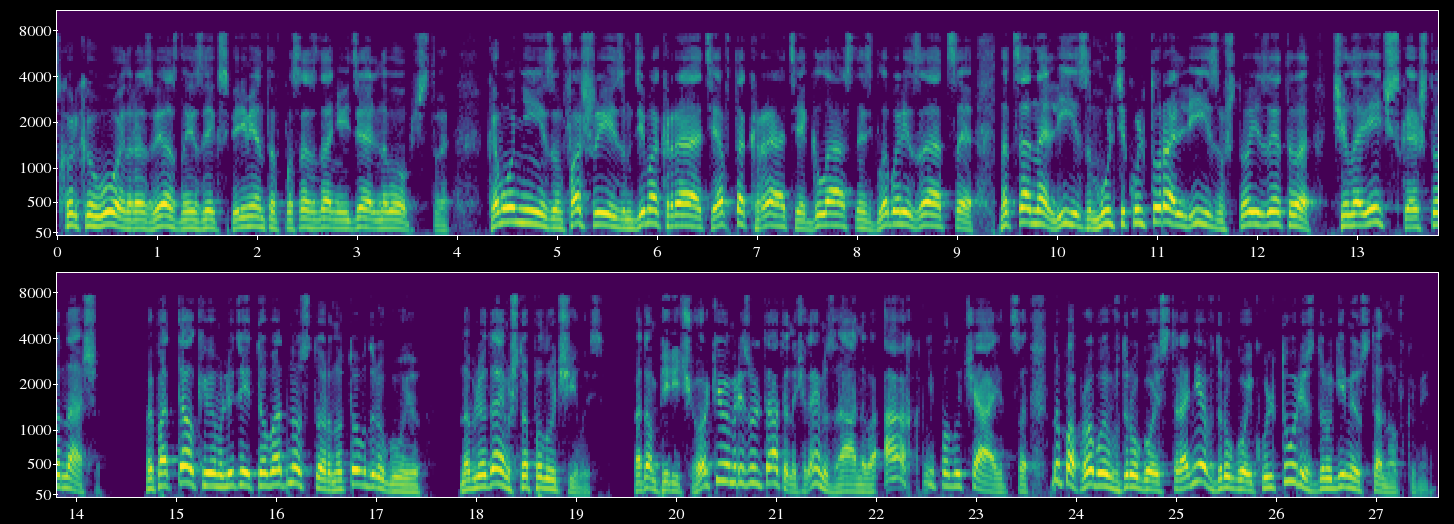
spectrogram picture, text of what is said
Сколько войн развязано из-за экспериментов по созданию идеального общества. Коммунизм, фашизм, демократия, автократия, гласность, глобализация, национализм, мультикультурализм. Что из этого человеческое, а что наше? Мы подталкиваем людей то в одну сторону, то в другую. Наблюдаем, что получилось. Потом перечеркиваем результаты, начинаем заново. Ах, не получается. Ну, попробуем в другой стране, в другой культуре, с другими установками.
